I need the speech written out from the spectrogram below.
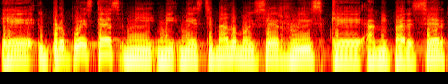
Eh, propuestas, mi, mi, estimado Moisés Ruiz, que a mi parecer,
